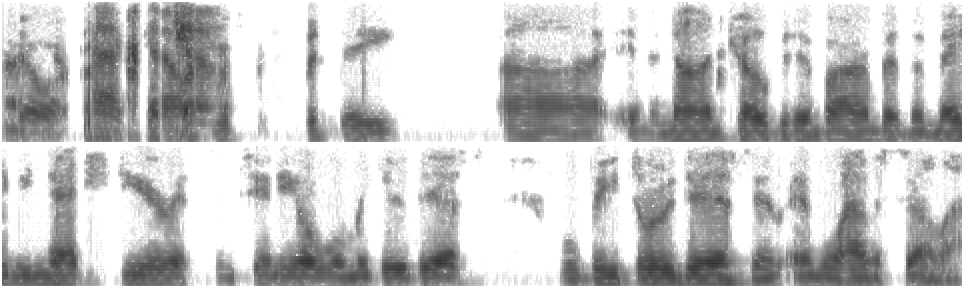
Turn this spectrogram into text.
you know a packed house, which would be uh, in a non-COVID environment, but maybe next year at Centennial when we do this, we'll be through this and, and we'll have a sellout.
